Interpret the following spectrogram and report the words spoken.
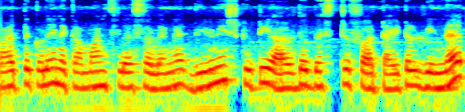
வாழ்த்துக்களும் எனக்கு கமெண்ட்ஸில் சொல்லுங்கள் தினேஷ் குட்டி ஆல் த பெஸ்ட் ஃபார் டைட்டில் வின்னர்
